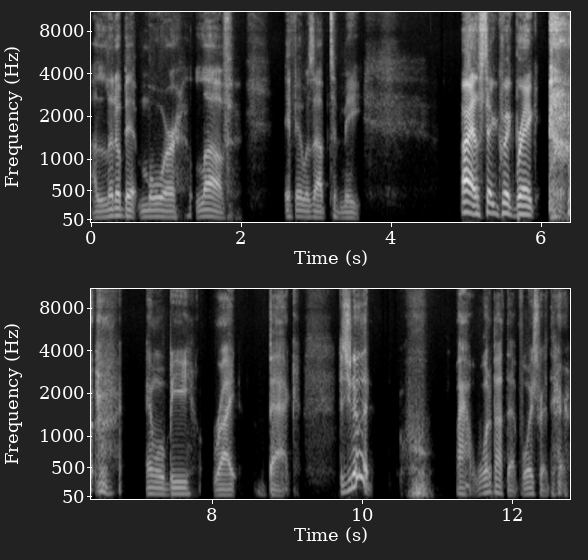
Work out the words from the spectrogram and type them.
a little bit more love if it was up to me. All right, let's take a quick break and we'll be right back. Did you know that? Wow, what about that voice right there?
